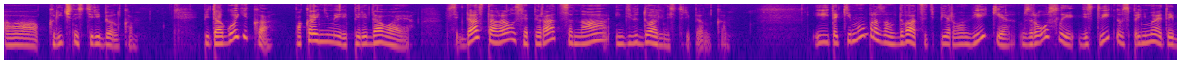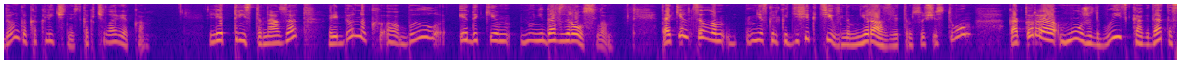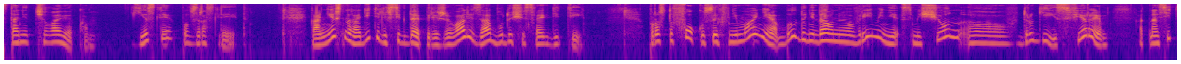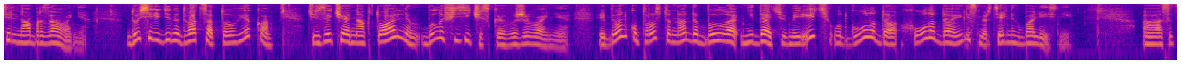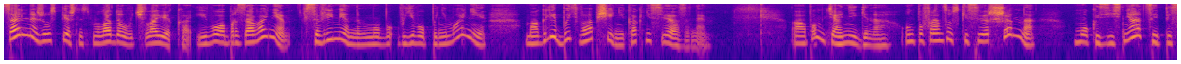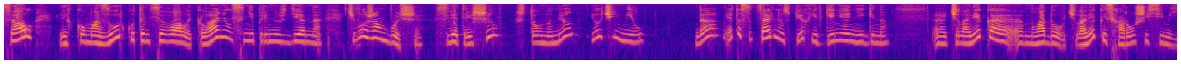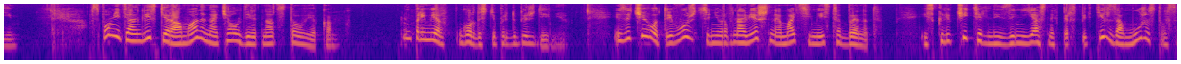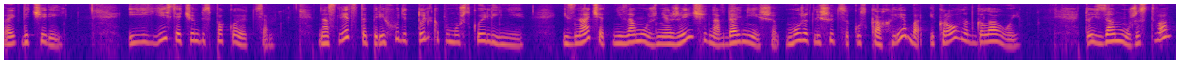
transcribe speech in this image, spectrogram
к личности ребенка. Педагогика, по крайней мере передовая, всегда старалась опираться на индивидуальность ребенка. И таким образом в 21 веке взрослый действительно воспринимает ребенка как личность, как человека. Лет 300 назад ребенок а, был эдаким, ну, недовзрослым – таким в целом несколько дефективным, неразвитым существом, которое, может быть, когда-то станет человеком, если повзрослеет. Конечно, родители всегда переживали за будущее своих детей. Просто фокус их внимания был до недавнего времени смещен э, в другие сферы относительно образования. До середины XX века чрезвычайно актуальным было физическое выживание. Ребенку просто надо было не дать умереть от голода, холода или смертельных болезней. А социальная же успешность молодого человека и его образование в современном в его понимании могли быть вообще никак не связаны. А, помните Онегина? Он по-французски совершенно – мог изъясняться и писал, легко мазурку танцевал и кланялся непринужденно. Чего же вам больше? Свет решил, что он умен и очень мил. Да, это социальный успех Евгения Онегина, э, человека, э, молодого человека из хорошей семьи. Вспомните английские романы начала XIX века. Например, «Гордостью предубеждения». Из-за чего тревожится неуравновешенная мать семейства Беннет – исключительно из-за неясных перспектив замужества своих дочерей. И есть о чем беспокоиться. Наследство переходит только по мужской линии. И значит, незамужняя женщина в дальнейшем может лишиться куска хлеба и кров над головой. То есть замужество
